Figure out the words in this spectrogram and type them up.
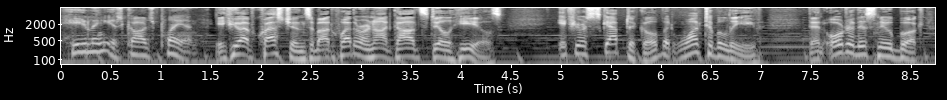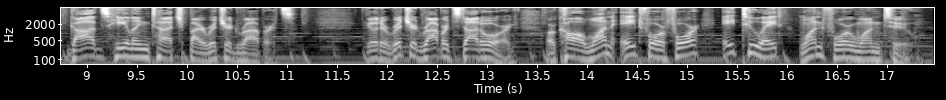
Healing is God's plan. If you have questions about whether or not God still heals, if you're skeptical but want to believe, then order this new book, God's Healing Touch by Richard Roberts. Go to richardroberts.org or call 1 844 828 1412.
